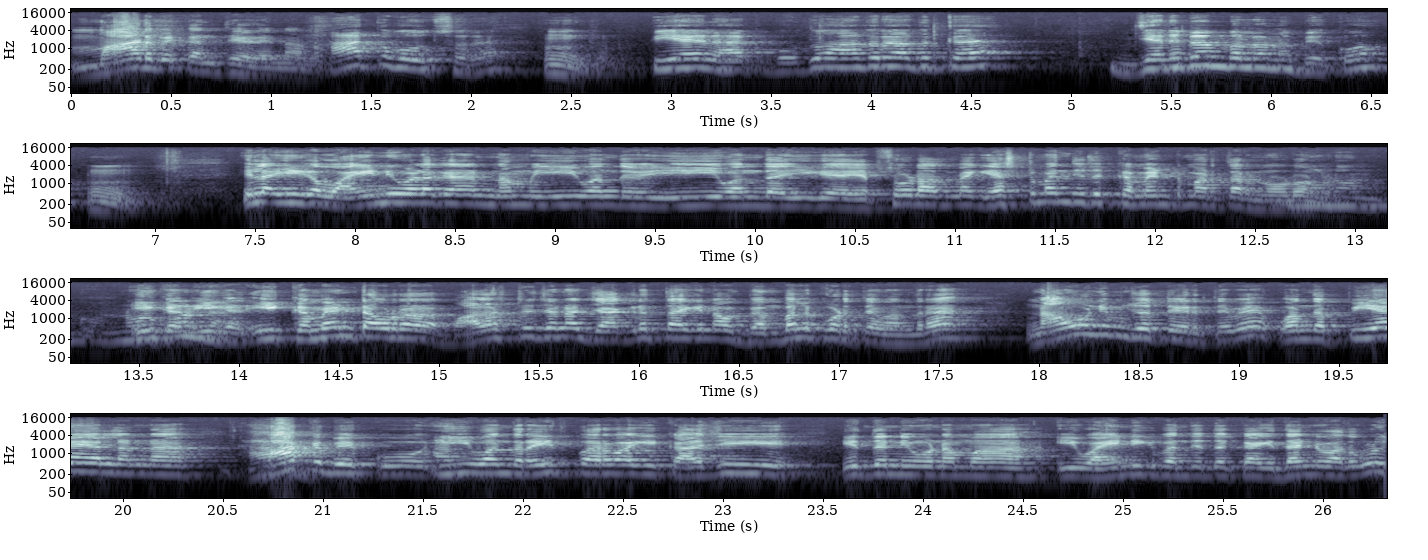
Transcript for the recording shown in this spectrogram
ಮಾಡ್ಬೇಕಂತ ಹೇಳಿ ನಾನು. ಹಾಕಬಹುದು ಸರ್. ಹ್ಮ್. ಪಿ ಐ ಎಲ್ ಹಾಕಬಹುದು. ಆದ್ರೆ ಅದಕ್ಕೆ ಜನಬೆಂಬಲನೂ ಬೇಕು. ಹ್ಮ್. ಇಲ್ಲ ಈಗ ವಾಹಿನಿ ಒಳಗ ನಮ್ಮ ಈ ಒಂದು ಈ ಒಂದು ಈಗ ಎಪಿಸೋಡ್ ಆದ್ಮ್ಯಾಗ ಎಷ್ಟು ಮಂದಿ ಇದಕ್ಕೆ ಕಮೆಂಟ್ ಮಾಡ್ತಾರ ನೋಡೋಣ. ಈಗ ಈಗ ಈ ಕಮೆಂಟ್ ಅವ್ರ ಬಹಳಷ್ಟು ಜನ ಜಾಗೃತಾಗಿ ನಾವು ಬೆಂಬಲ ಕೊಡ್ತೇವೆ ಅಂದ್ರೆ ನಾವು ನಿಮ್ ಜೊತೆ ಇರ್ತೇವೆ. ಒಂದು ಪಿ ಐ ಎಲ್ ಅನ್ನ ಹಾಕಬೇಕು. ಈ ಒಂದು ರೈತ ಪರವಾಗಿ ಕಾಳಜಿ ಇದ್ದ ನೀವು ನಮ್ಮ ಈ ವಾಹಿನಿಗೆ ಬಂದಿದ್ದಕ್ಕಾಗಿ ಧನ್ಯವಾದಗಳು.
